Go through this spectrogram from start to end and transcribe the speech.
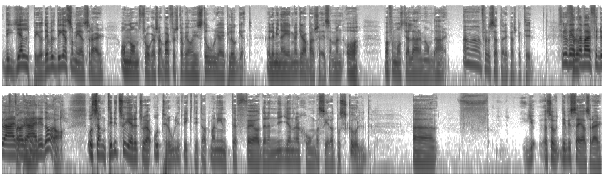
det hjälper ju. Och det är väl det som är sådär, om någon frågar så här, varför ska vi ha historia i plugget? Eller mina egna grabbar säger så här, men åh, varför måste jag lära mig om det här? Ah, för att sätta det i perspektiv. För att veta för att- varför du är vad du är idag. Ja. Och samtidigt så är det tror jag otroligt viktigt att man inte föder en ny generation baserad på skuld. Ju- alltså det vill säga sådär,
